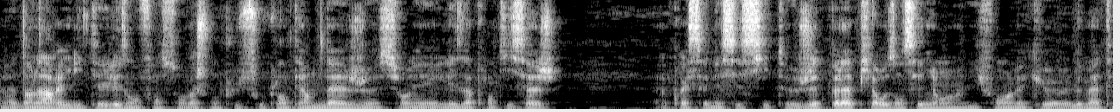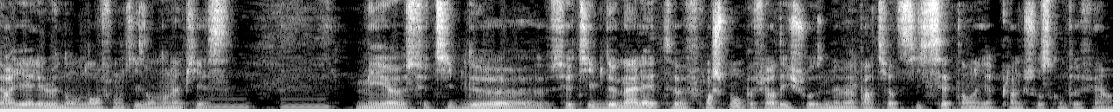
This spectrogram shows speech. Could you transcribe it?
Euh, dans la réalité, les enfants sont vachement plus souples en termes d'âge sur les, apprentissages. Après, ça nécessite, euh, jette pas la pierre aux enseignants, ils font avec euh, le matériel et le nombre d'enfants qu'ils ont dans la pièce. Mais euh, ce, type de, ce type de mallette, euh, franchement, on peut faire des choses, même à partir de 6-7 ans, il y a plein de choses qu'on peut faire.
